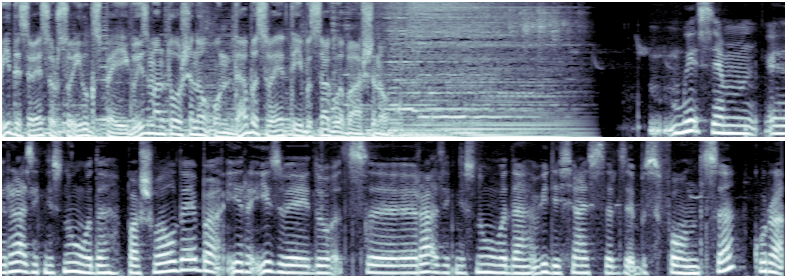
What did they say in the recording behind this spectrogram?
vides resursu ilgspējīgu izmantošanu un dabas vērtību saglabāšanu. Mēs Rāzikņas novada pašvaldība ir izveidots Rāzikņas novada vidas aizsardzības fonds, kurā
